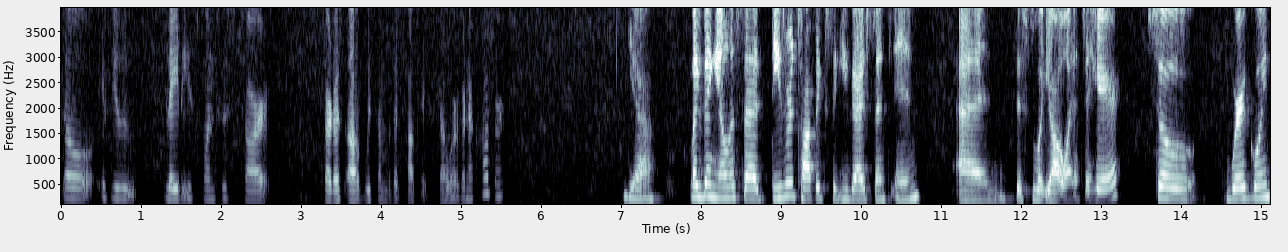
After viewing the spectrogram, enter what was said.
So if you ladies want to start start us off with some of the topics that we're to cover. Yeah. Like Daniela said, these were topics that you guys sent in, and this is what y'all wanted to hear. So we're going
